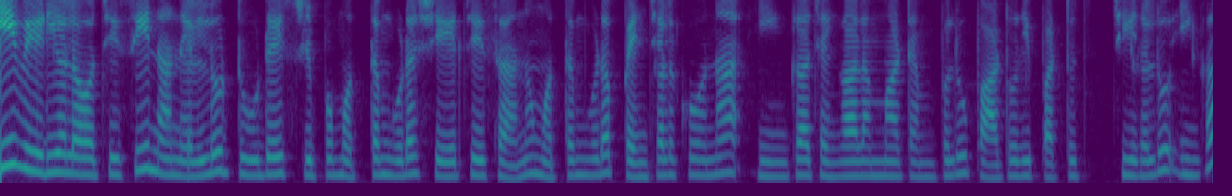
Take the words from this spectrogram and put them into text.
ఈ వీడియోలో వచ్చేసి నా నెల్లూరు టూ డేస్ ట్రిప్ మొత్తం కూడా షేర్ చేశాను. మొత్తం కూడా పెంచలకోన ఇంకా చెంగాలమ్మ టెంపుల్ పాటూరి పట్టు చీరలు ఇంకా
